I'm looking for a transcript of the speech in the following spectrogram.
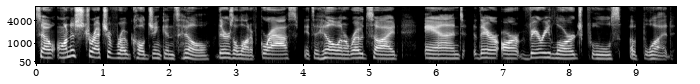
So, on a stretch of road called Jenkins Hill, there's a lot of grass. It's a hill on a roadside, and there are very large pools of blood.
